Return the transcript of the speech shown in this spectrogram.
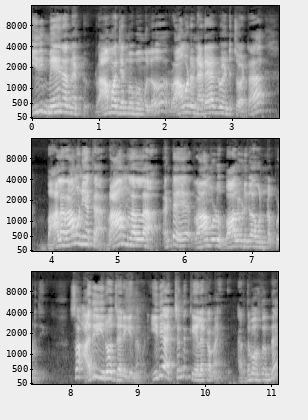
ఇది మెయిన్ అన్నట్టు. రామ జన్మభూమిలో రాముడు నడేటువంటి చోట బాలరాముని యొక్క రామ్ లల్లా అంటే రాముడు బాలుడిగా ఉన్నప్పుడుది. సో అది ఈరోజు జరిగిందన్నమాట. ఇది అత్యంత కీలకమైంది. అర్థమవుతుందే?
